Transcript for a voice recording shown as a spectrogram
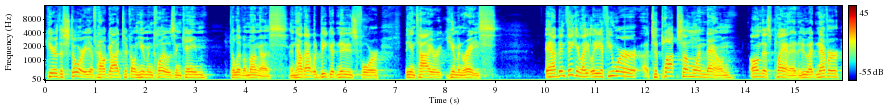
hear the story of how God took on human clothes and came to live among us, and how that would be good news for the entire human race. And I've been thinking lately if you were uh, to plop someone down on this planet who had never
